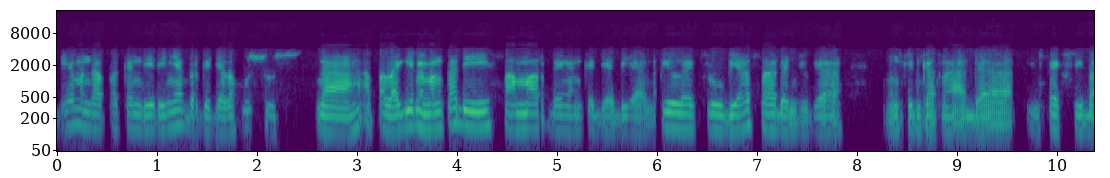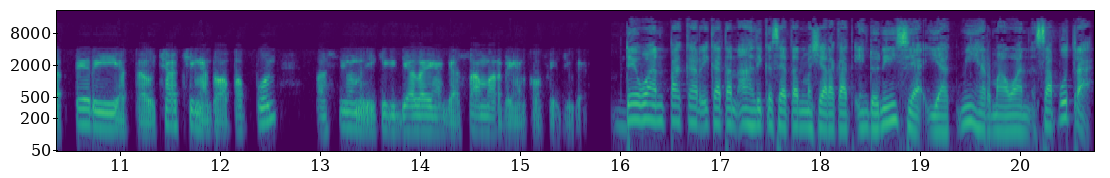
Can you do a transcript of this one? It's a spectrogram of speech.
dia mendapatkan dirinya bergejala khusus. Nah, apalagi memang tadi samar dengan kejadian pilek, flu biasa dan juga mungkin karena ada infeksi bakteri atau cacing atau apa pun, pasti memiliki gejala yang agak samar dengan COVID juga. Dewan Pakar Ikatan Ahli Kesehatan Masyarakat Indonesia, yakni Hermawan Saputra.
